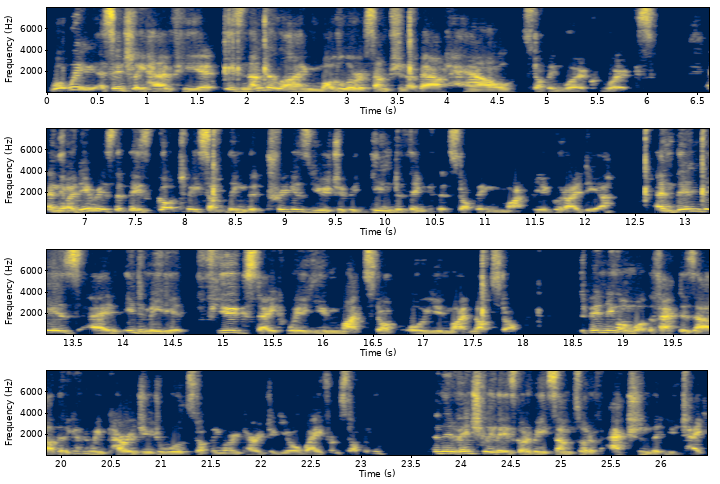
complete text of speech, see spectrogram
what we essentially have here is an underlying model or assumption about how stopping work works. And the idea is that there's got to be something that triggers you to begin to think that stopping might be a good idea. And then there's an intermediate fugue state where you might stop or you might not stop, depending on what the factors are that are going to encourage you towards stopping or encouraging you away from stopping. And then eventually there's got to be some sort of action that you take.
